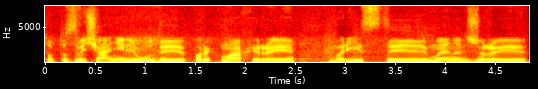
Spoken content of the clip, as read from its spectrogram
Тобто звичайні люди, парикмахери, барісти, менеджери,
